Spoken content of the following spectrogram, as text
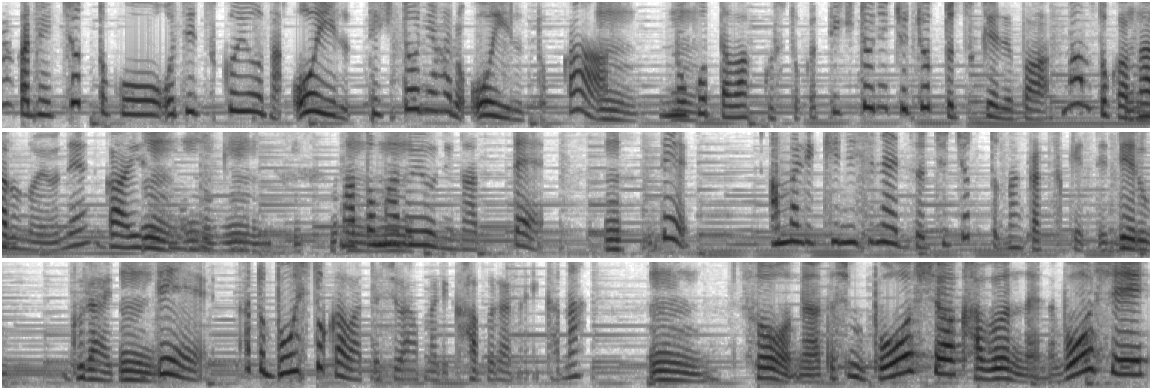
なんかねちょっとこう落ち着くようなオイル適当にあるオイルとか、うん。残ったワックスとか適当にちょちょっとつければなんとかなるのよね、外出の時、まとまるようになって、うであんまり気にしないでちょちょっとなんかつけて出るぐらいで、あと帽子とかは私はあんまりかぶらないかな。うん、そうね。私も帽子はかぶんないな。帽子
